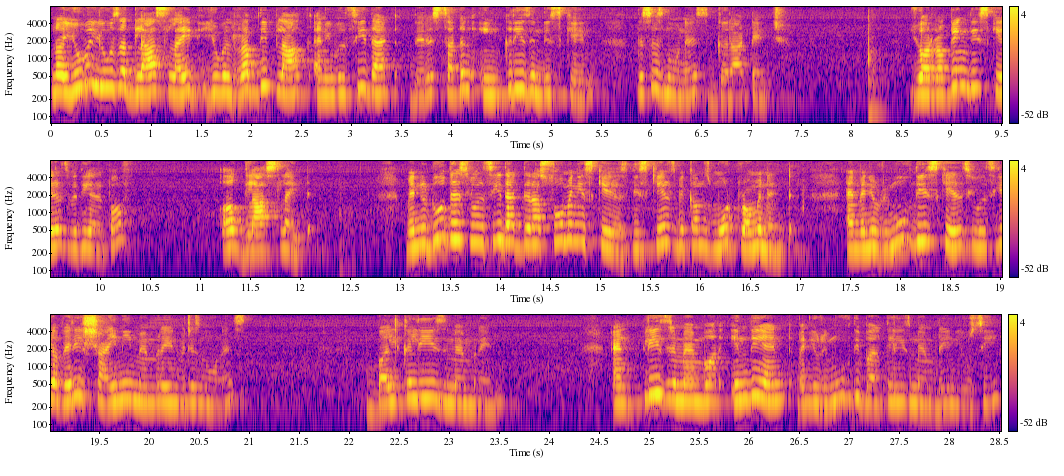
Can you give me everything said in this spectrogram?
Now you will use a glass slide, you will rub the plaque and you will see that there is sudden increase in the scale. This is known as grattage you are rubbing these scales with the help of a glass slide when you do this you will see that there are so many scales. The scales becomes more prominent. And when you remove these scales you will see a very shiny membrane which is known as Bulkeley's membrane. And please remember in the end when you remove the Bulkeley's membrane you see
